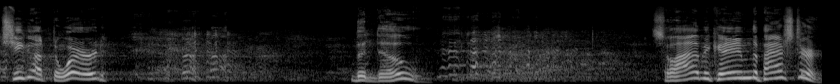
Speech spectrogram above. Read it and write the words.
She got the word. But no. So I became the pastor.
